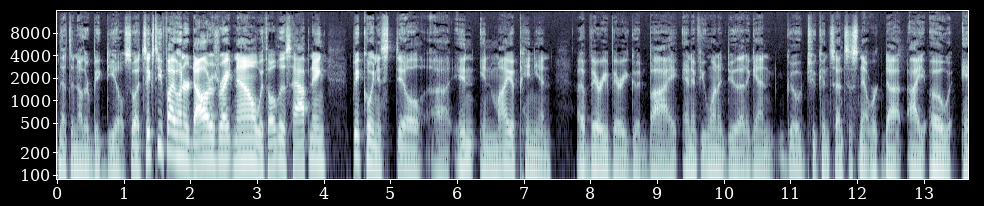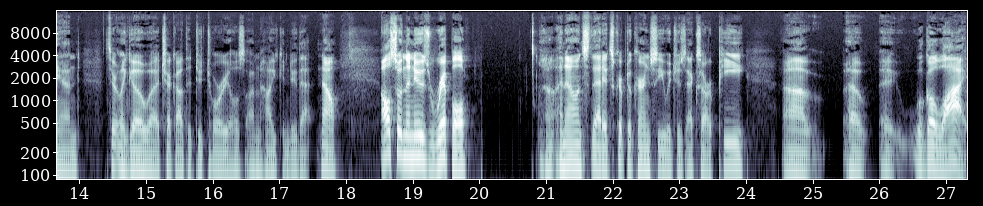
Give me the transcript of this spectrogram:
That's another big deal. So at $6,500 right now, with all this happening, Bitcoin is still, uh, in in my opinion, a very very good buy. And if you want to do that again, go to consensusnetwork.io and certainly go uh, check out the tutorials on how you can do that. Now, also in the news, Ripple uh, announced that its cryptocurrency, which is XRP, uh, uh, uh, will go live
